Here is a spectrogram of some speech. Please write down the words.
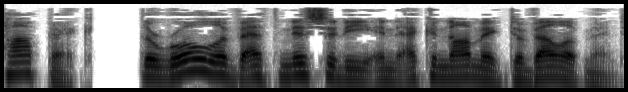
The role of ethnicity in economic development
